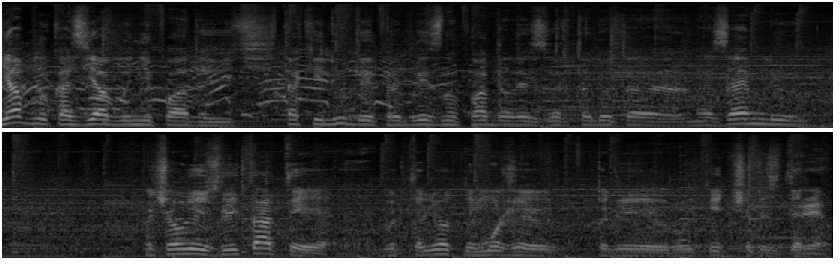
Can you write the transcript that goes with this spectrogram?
яблука з яблуні падають, так і люди приблизно падали з вертольота на землю. Почали злітати, вертольот не може перелетіти через дерева.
